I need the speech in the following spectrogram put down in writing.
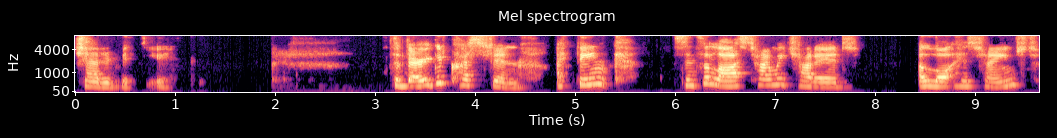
chatted with you? It's a very good question. I think since the last time we chatted, a lot has changed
